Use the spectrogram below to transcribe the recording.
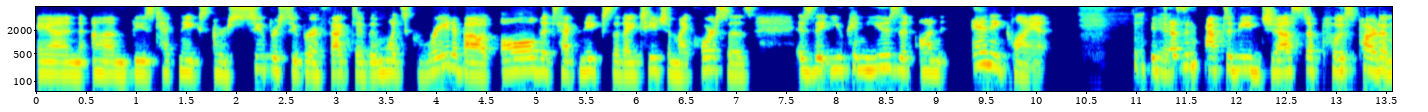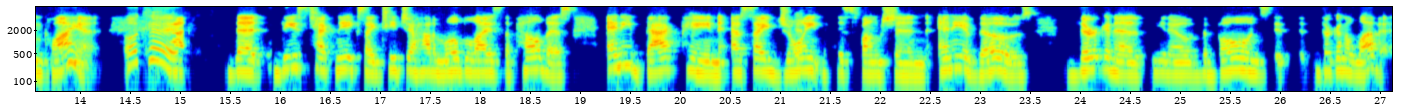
And um, these techniques are super, super effective. And what's great about all the techniques that I teach in my courses is that you can use it on any client. It Yeah. doesn't have to be just a postpartum client Okay. that these techniques I teach you how to mobilize the pelvis, any back pain, SI joint dysfunction, any of those, they're gonna, you know, the bones, it, they're gonna love it.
